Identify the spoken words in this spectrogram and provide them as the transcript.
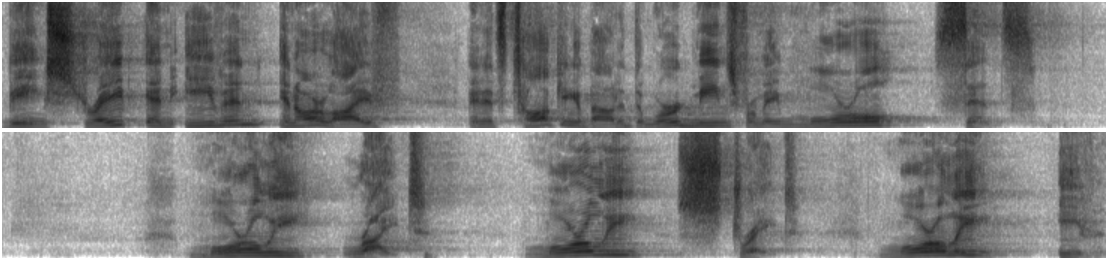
being straight and even in our life, and it's talking about it. The word means from a moral sense. Morally right, morally straight, morally even.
